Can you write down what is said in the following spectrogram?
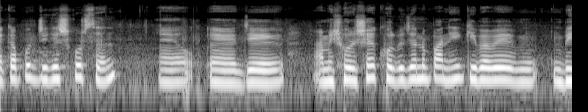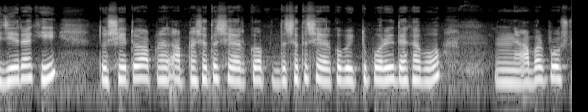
এক জিজ্ঞেস করছেন যে আমি সরিষায় খোলবির জন্য পানি কীভাবে ভিজিয়ে রাখি, তো সেটাও আপনার আপনার সাথে শেয়ার আপনাদের সাথে শেয়ার করব, একটু পরেই দেখাবো। আবার প্রশ্ন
